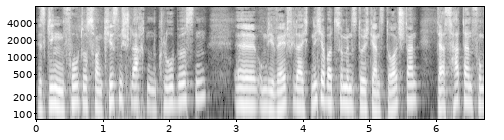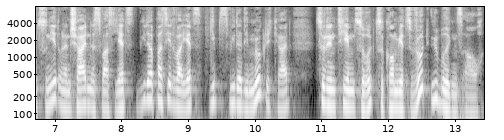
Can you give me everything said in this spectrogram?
Es gingen Fotos von Kissenschlachten und Klobürsten äh, um die Welt vielleicht nicht, aber zumindest durch ganz Deutschland. Das hat dann funktioniert und entscheidend ist, was jetzt wieder passiert, weil jetzt gibt's wieder die Möglichkeit, zu den Themen zurückzukommen. Jetzt wird übrigens auch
